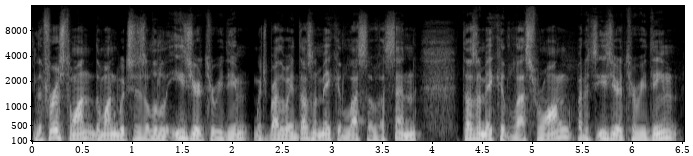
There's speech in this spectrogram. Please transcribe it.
The first one, the one which is a little easier to redeem, which by the way doesn't make it less of a sin, doesn't make it less wrong, but it's easier to redeem,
